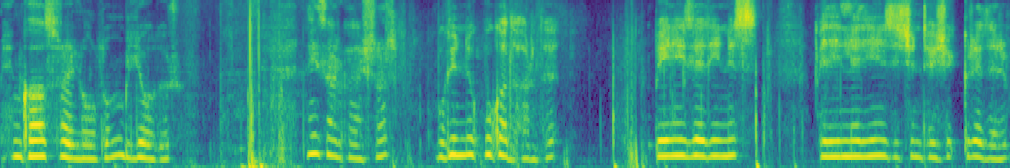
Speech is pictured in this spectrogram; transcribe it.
benim Galatasaraylı olduğumu biliyordur. Neyse arkadaşlar. Bugünlük bu kadardı. Beni izlediğiniz ve dinlediğiniz için teşekkür ederim.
